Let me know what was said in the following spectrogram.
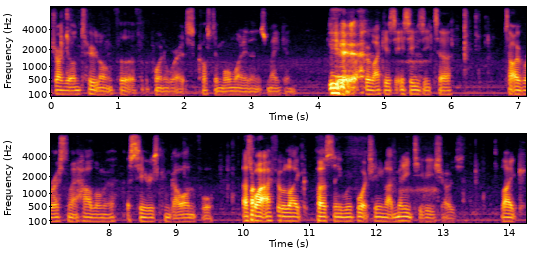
drag it on too long for for the point of where it's costing more money than it's making. Yeah, I feel like it's it's easy to to overestimate how long a, a series can go on for. That's why I feel like personally with watching like many TV shows, like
